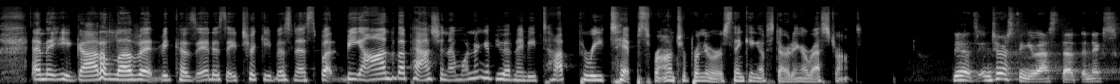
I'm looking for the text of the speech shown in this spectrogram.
and that you gotta love it because it is a tricky business. But beyond the passion, I'm wondering if you have maybe top three tips for entrepreneurs thinking of starting a restaurant. Yeah, it's interesting you asked that. The next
